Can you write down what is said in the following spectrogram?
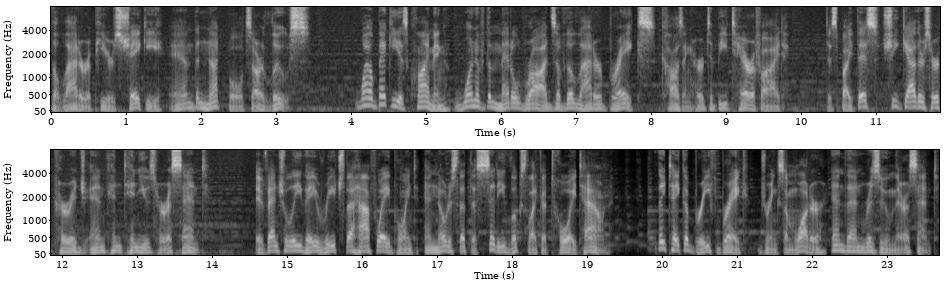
the ladder appears shaky, and the nut bolts are loose. While Becky is climbing, one of the metal rods of the ladder breaks, causing her to be terrified. Despite this, she gathers her courage and continues her ascent. Eventually, they reach the halfway point and notice that the city looks like a toy town. They take a brief break, drink some water, and then resume their ascent.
